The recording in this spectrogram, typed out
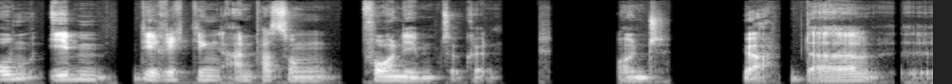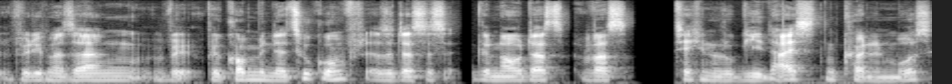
um eben die richtigen Anpassungen vornehmen zu können. Und ja, da würde ich mal sagen, willkommen in der Zukunft. Also das ist genau das, was Technologie leisten können muss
